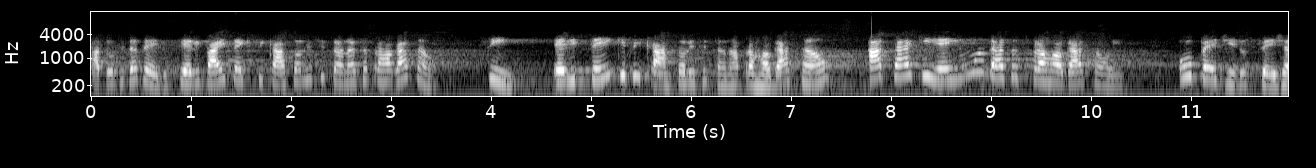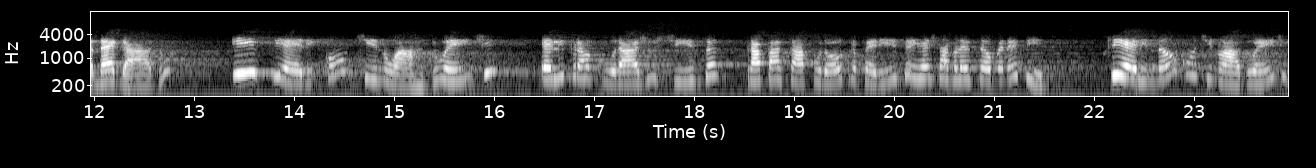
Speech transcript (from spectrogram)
a dúvida dele, se ele vai ter que ficar solicitando essa prorrogação. Sim, ele tem que ficar solicitando a prorrogação até que em uma dessas prorrogações o pedido seja negado e se ele continuar doente, ele procura a justiça para passar por outra perícia e restabelecer o benefício. Se ele não continuar doente,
